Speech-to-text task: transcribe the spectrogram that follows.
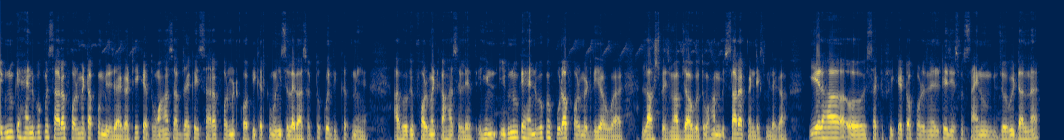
इग्नू के हैंडबुक में सारा फॉर्मेट आपको मिल जाएगा, ठीक है? तो वहाँ से आप जाकर सारा फॉर्मेट कॉपी करके वहीं से लगा सकते हो, कोई दिक्कत नहीं है। आपको कि फॉर्मेट कहाँ से लेते इग्नू के हैंडबुक में पूरा फॉर्मेट दिया हुआ है लास्ट पेज में आप जाओगे तो वहाँ सारा अपेंडिक्स मिलेगा। ये रहा सर्टिफिकेट ऑफ़ ओरिजिनलिटी जिसमें साइन जो भी डालना है,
